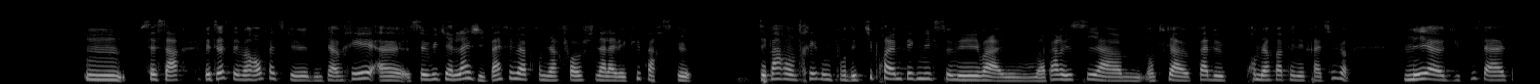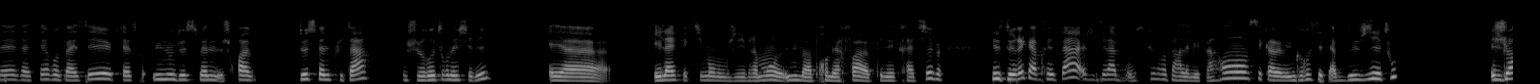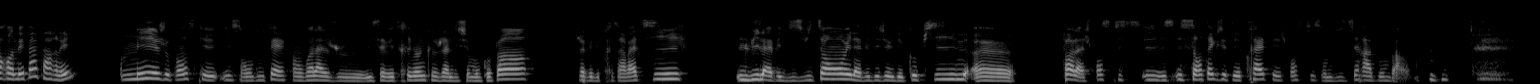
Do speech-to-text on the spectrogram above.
Mmh, c'est ça. Mais tu vois, c'est marrant parce que donc après, ce week-end-là, j'ai pas fait ma première fois au final avec lui parce que c'est pas rentré. Donc pour des petits problèmes techniques, ce n'est voilà, on n'a pas réussi à, mmh, en tout cas, pas de première fois pénétrative. Mais du coup, ça, ça s'est repassé peut-être une ou deux semaines, je crois, deux semaines plus tard, je suis retournée chez lui. Et, et là, effectivement, donc j'ai vraiment eu ma première fois pénétrative. Et c'est vrai qu'après ça, j'étais là, bon, est-ce que j'en parle à mes parents? C'est quand même une grosse étape de vie et tout. Je leur en ai pas parlé, mais je pense qu'ils s'en doutaient. Enfin voilà, ils savaient très bien que j'allais chez mon copain, j'avais des préservatifs. Lui, il avait 18 ans, il avait déjà eu des copines. Euh... Enfin voilà, je pense qu'ils sentaient que j'étais prête et je pense qu'ils ont dû se dire, ah bon, bah,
